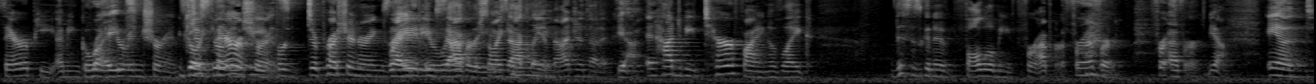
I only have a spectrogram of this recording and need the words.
therapy. I mean, going Right. through insurance, Going just through therapy insurance. for depression or anxiety or whatever. exactly, So I can only imagine that it, Yeah. it had to be terrifying. Of like, this is gonna follow me forever. forever, forever. Yeah. And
